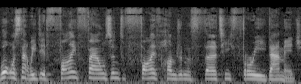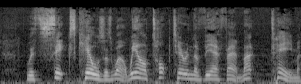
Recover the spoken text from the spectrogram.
What was that? We did 5,533 damage with 6 kills as well. We are top tier in the VFM. That team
